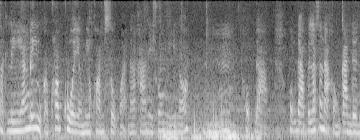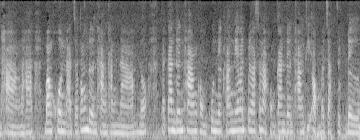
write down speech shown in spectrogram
สัตว์เลี้ยงได้อยู่กับครอบครัวอย่างมีความสุขอะนะคะ ในช่วงนี้เนาะหกดาบหกดาบเป็นลักษณะของการเดินทางนะคะ บางคนอาจจะต้องเดินทางทางน้ำเนาะ แต่การเดินทางของคุณในครั้งนี้มันเป็นลักษณะของการเดินทางที่ออกมาจากจุดเดิม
